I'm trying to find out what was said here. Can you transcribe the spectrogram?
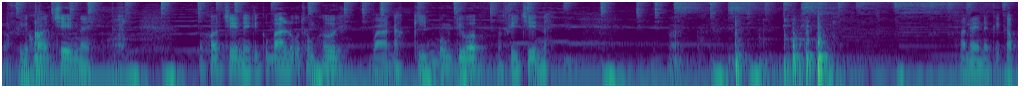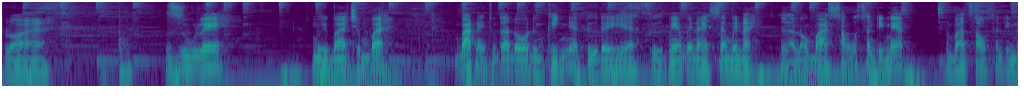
Ở phía khoang trên này ở khoang trên này thì có ba lỗ thông hơi và đặc kín bông tiêu âm ở phía trên này. Đó ở đây là cái cặp loa Zule 13.3 bát này chúng ta đo đường kính từ đây từ mé bên này sang bên này là nó 36 cm nó 36 cm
